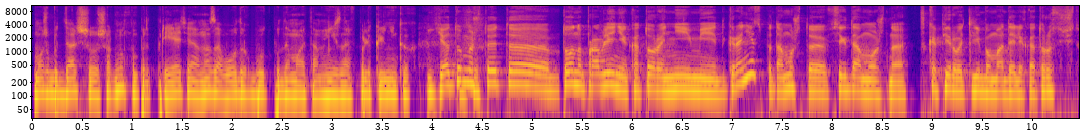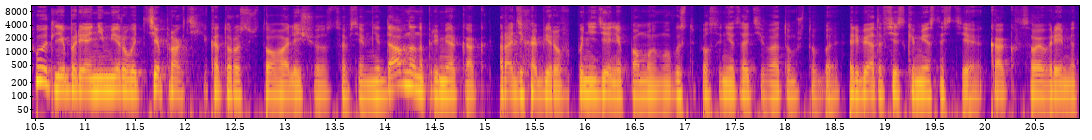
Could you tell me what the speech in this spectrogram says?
Может быть, дальше шагнуть на предприятия, на заводах будут поднимать, там, не знаю, в поликлиниках? Я думаю, что это то направление, которое не имеет границ, потому что всегда можно скопировать либо модели, которые существуют, либо реанимировать те практики, которые существовали еще совсем недавно, например, как Ради Хабиров в понедельник, по-моему, выступил с инициативой о том, чтобы ребята в сельской местности, как в свое время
